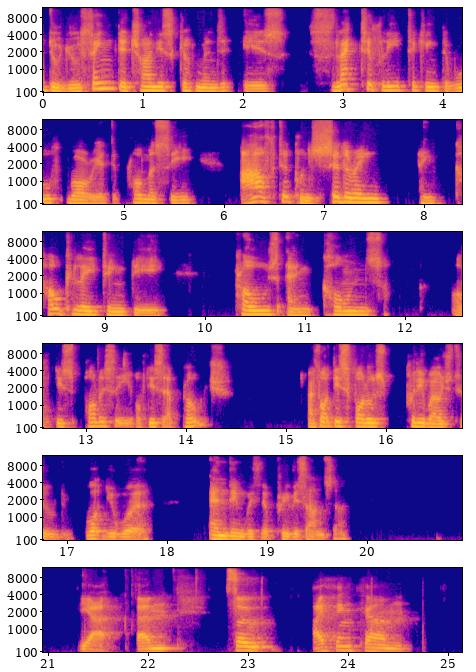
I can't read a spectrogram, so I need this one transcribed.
Do you think the Chinese government is selectively taking the wolf warrior diplomacy after considering and calculating the pros and cons of this policy, of this approach? I thought this follows pretty well to what you were ending with your previous answer. Yeah. Um, so I think, um,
